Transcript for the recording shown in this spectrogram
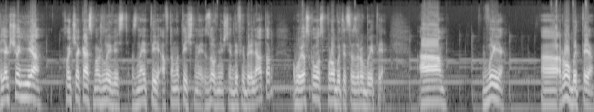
Якщо є хоч якась можливість знайти автоматичний зовнішній дефібрилятор, обов'язково спробуйте це зробити. А ви робите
